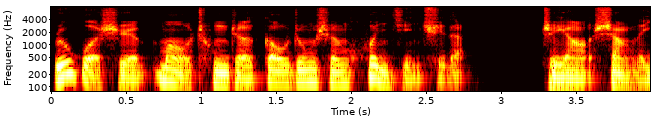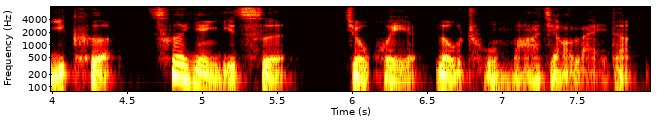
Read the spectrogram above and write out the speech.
如果是冒充着高中生混进去的，只要上了一课，测验一次，就会露出马脚来的。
